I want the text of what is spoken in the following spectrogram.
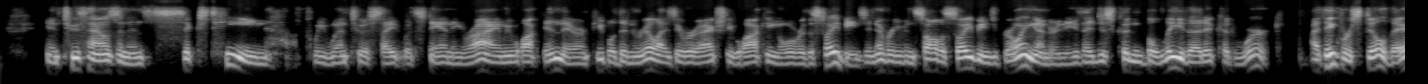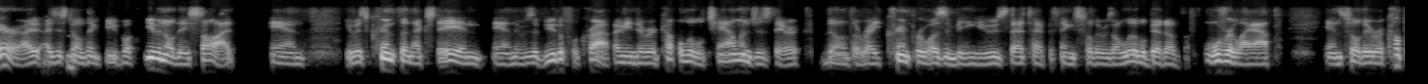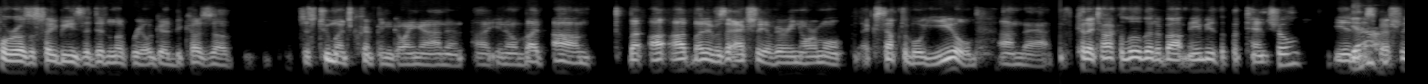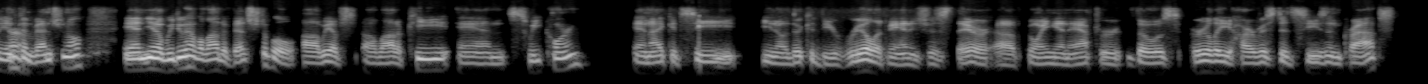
in 2016, we went to a site with standing rye and we walked in there and people didn't realize they were actually walking over the soybeans. They never even saw the soybeans growing underneath. They just couldn't believe that it could work. I think we're still there. I, I just don't think people, even though they saw it, and it was crimped the next day and and there was a beautiful crop. I mean there were a couple little challenges there the, the right crimper wasn't being used that type of thing so there was a little bit of overlap. And so there were a couple rows of soybeans that didn't look real good because of just too much crimping going on and uh, you know but um but uh, uh, but it was actually a very normal acceptable yield on that. Could i talk a little bit about maybe the potential in, yeah, especially in conventional. And you know, we do have a lot of vegetable. Uh, we have a lot of pea and sweet corn, and I could see you know there could be real advantages there of going in after those early harvested season crops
